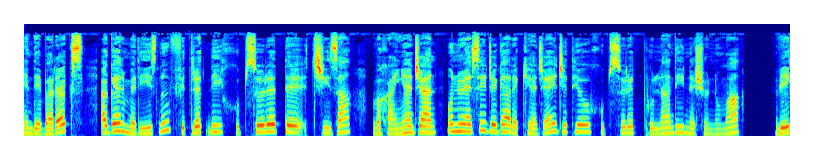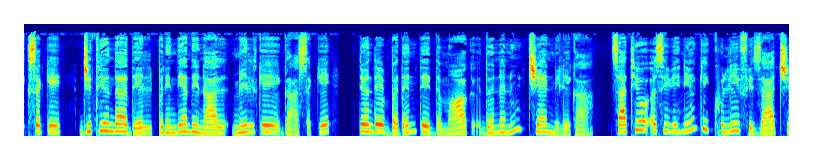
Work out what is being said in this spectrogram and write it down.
ਇੰਦੇ ਬਰਕਸ ਅਗਰ ਮਰੀਜ਼ ਨੂੰ ਫਿਤਰਤ ਦੀ ਖੂਬਸੂਰਤ ਚੀਜ਼ਾਂ ਵਖਾਈਆਂ ਜਾਣ, ਉਹਨੂੰ ਐਸੀ ਜਗ੍ਹਾ ਰੱਖਿਆ ਜਾਏ ਜਿੱਥੇ ਉਹ ਖੂਬਸੂਰਤ ਫੁੱਲਾਂ ਦੀ ਨਸ਼ੋਨੁਮਾ ਵੇਖ ਸਕੇ ਜਿੱਥੇ ਉਹਦਾ ਦਿਲ ਪਰਿੰਦਿਆਂ ਦੇ ਨਾਲ ਮਿਲ ਕੇ ਗਾ ਸਕੇ ਤੇ ਉਹਦੇ ਬਦਨ ਤੇ ਦਿਮਾਗ ਦੋਨਾਂ ਨੂੰ ਚੈਨ ਮਿਲੇਗਾ। ਸਾਥੀਓ, ਅਸੀਂ ਵੇਖਨੇ ਆ ਕਿ ਖੁੱਲੀ ਫਿਜ਼ਾ 'ਚ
